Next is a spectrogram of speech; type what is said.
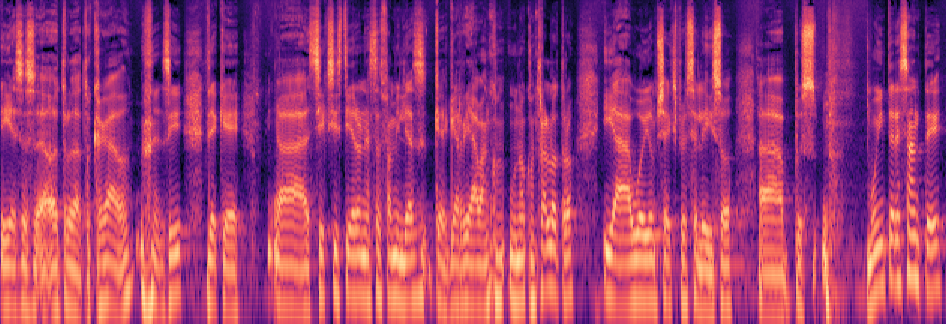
Y ese es otro dato cagado, ¿sí? De que uh, sí existieron estas familias que guerreaban uno contra el otro y a William Shakespeare se le hizo, ah, pues, muy interesante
